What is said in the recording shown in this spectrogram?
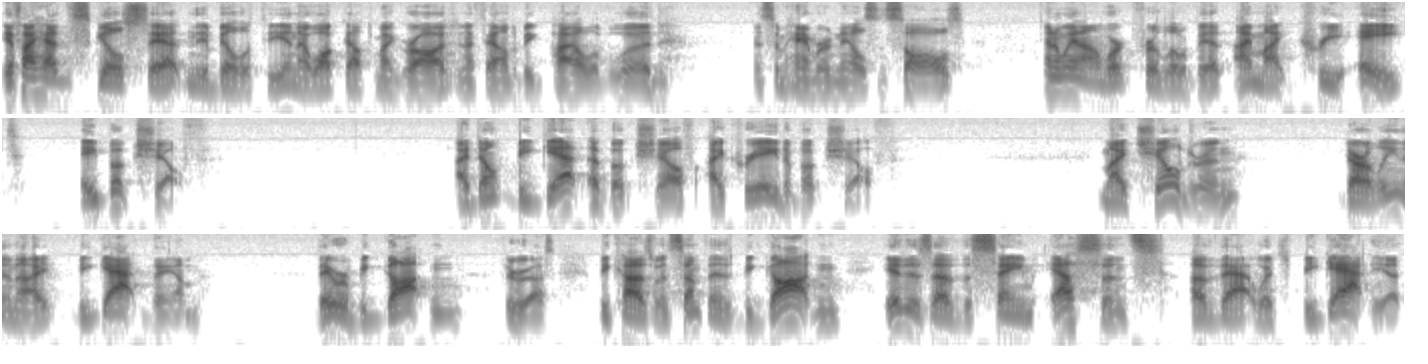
If I had the skill set and the ability, and I walked out to my garage and I found a big pile of wood and some hammer nails and saws, and I went for a little bit, I might create a bookshelf. I don't beget a bookshelf, I create a bookshelf. My children, Darlene and I, begat them. They were begotten through us. Because when something is begotten, it is of the same essence of that which begat it.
